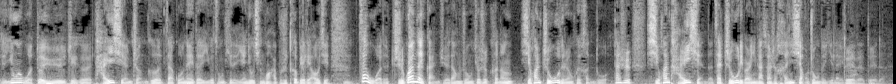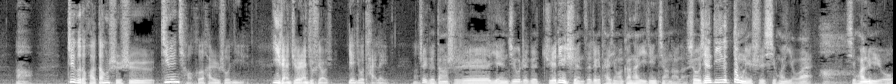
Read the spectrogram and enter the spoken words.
因为我对于这个苔藓整个在国内的一个总体的研究情况还不是特别了解，在我的直观的感觉当中，就是可能喜欢植物的人会很多，但是喜欢苔藓的，在植物里边应该算是很小众的一类。对的，对的。啊，这个的话，当时是机缘巧合，还是说你毅然决然就是要研究苔类的？这个当时研究这个决定选择这个苔藓，我刚才已经讲到了。首先，第一个动力是喜欢野外啊，喜欢旅游。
